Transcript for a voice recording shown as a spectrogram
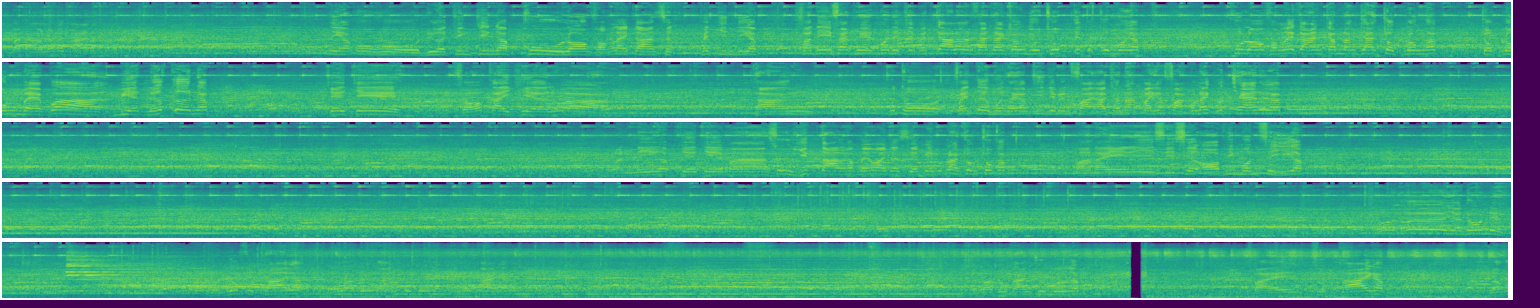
มาถ่ายนะมาถ่ายนะนี่ครับโอ้โหเดือดจริง ๆ ครับคู่รองของรายการศึกเพชรยินดีครับ สวัสดีแฟนเพจมวยเด็ด789แล้วก็แฟนทางช่อง YouTube ติดตะกุลมวยครับ คู่รองของรายการกำลังจะจบลงครับ จบลงแบบว่าเบียดเหลือเกินครับเจเจสอไก่เคียร์หรือว่า ทางพุทโธไฟเตอร์มวยไทยครับ ที่จะเป็นฝ่ายเอาชนะไปครับฝากกดไลค์กดแชร์ด้วยครับวันนี้ครับเจเจมาสู้ยิบตาแล้วครับแม้ว่าจะเสียเปรียบรูปร่างช่วงชกครับ มาในสีเสื้ออพี่มนศรีครับ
